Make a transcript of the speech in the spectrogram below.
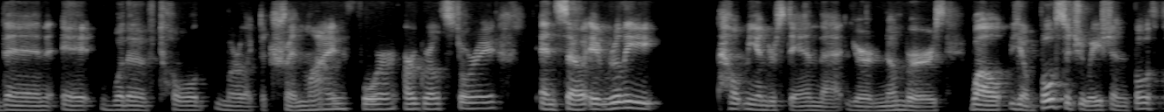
then it would have told more like the trend line for our growth story. And so it really help me understand that your numbers while you know both situations both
